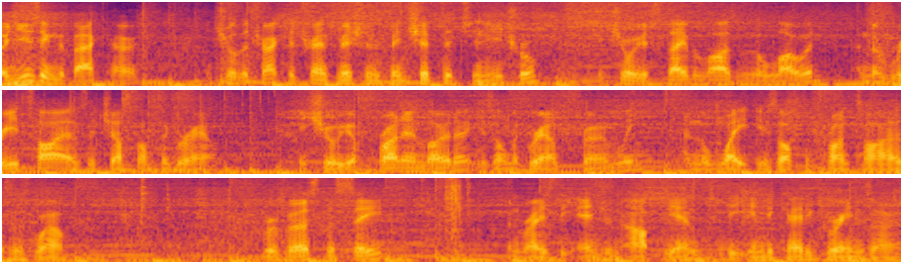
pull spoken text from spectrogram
When using the backhoe, ensure the tractor transmission has been shifted to neutral, ensure your stabilisers are lowered and the rear tyres are just off the ground. Ensure your front end loader is on the ground firmly and the weight is off the front tyres as well. Reverse the seat and raise the engine RPM to the indicated green zone.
